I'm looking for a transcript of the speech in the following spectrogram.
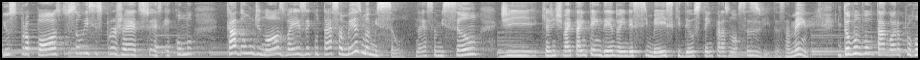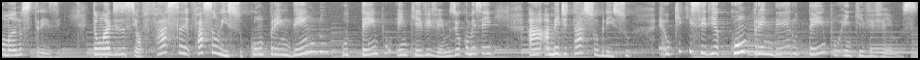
e os propósitos são esses projetos. É, é como cada um de nós vai executar essa mesma missão, né? essa missão de que a gente vai estar entendendo aí nesse mês que Deus tem para as nossas vidas, amém? Então vamos voltar agora para o Romanos 13. Então lá diz assim: ó, Faça, façam isso, compreendendo o tempo em que vivemos. Eu comecei a, a meditar sobre isso. é, o que, que seria compreender o tempo em que vivemos?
